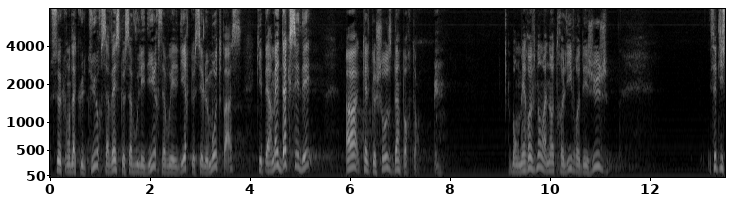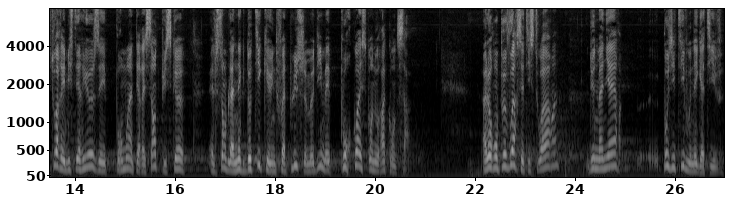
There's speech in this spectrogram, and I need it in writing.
ceux qui ont de la culture savaient ce que ça voulait dire. Ça voulait dire que c'est le mot de passe qui permet d'accéder à quelque chose d'important. Bon, mais revenons à notre livre des juges. Cette histoire est mystérieuse et pour moi intéressante puisque elle semble anecdotique et une fois de plus je me dis mais pourquoi est-ce qu'on nous raconte ça? Alors on peut voir cette histoire d'une manière euh, positive ou négative.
